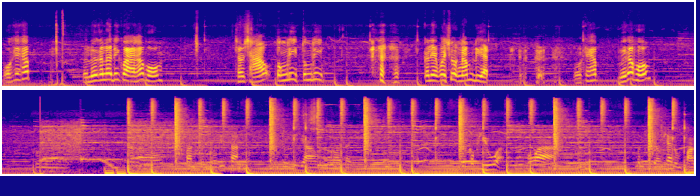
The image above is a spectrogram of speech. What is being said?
โอเคครับไปลุยกันเลยดีกว่าครับผม เช้าเช้าๆต้องรีบต้องรีบ ก็เรียกว่าช่วงน้ำเดือด โอเคครับลุยครับผมถ้าเราปั้นเป็นตัวที่สั้นตัวที่ยาวมันก็จะมันก็พิ้วอะ เพราะว่ามันเกี่ยวแค่ขนมปัง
